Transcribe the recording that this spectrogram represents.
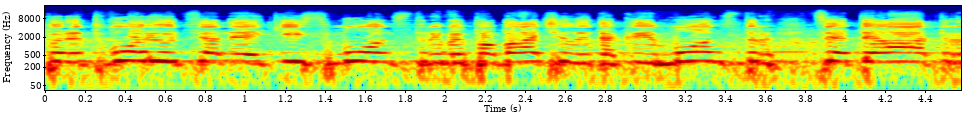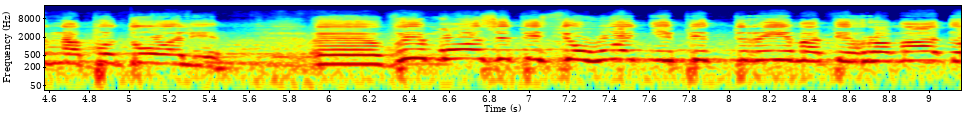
перетворюються на якісь монстри. Ми побачили такий монстр. Це театр на Подолі. Е, Ви можете сьогодні підтримати громаду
